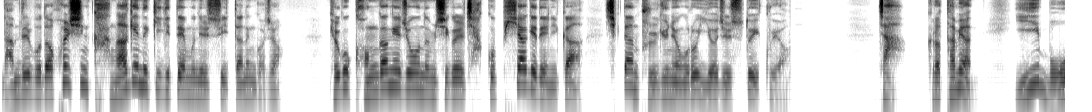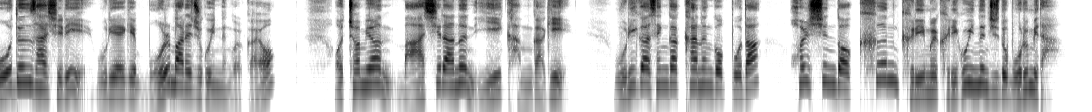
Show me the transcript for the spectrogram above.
남들보다 훨씬 강하게 느끼기 때문일 수 있다는 거죠. 결국 건강에 좋은 음식을 자꾸 피하게 되니까 식단 불균형으로 이어질 수도 있고요. 자, 그렇다면 이 모든 사실이 우리에게 뭘 말해주고 있는 걸까요? 어쩌면 맛이라는 이 감각이 우리가 생각하는 것보다 훨씬 더 큰 그림을 그리고 있는지도 모릅니다.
